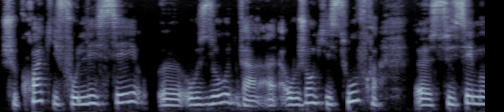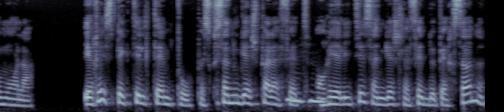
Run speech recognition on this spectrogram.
je crois qu'il faut laisser aux autres, aux gens qui souffrent, ces moments-là et respecter le tempo, parce que ça ne nous gâche pas la fête. En mmh réalité, ça ne gâche la fête de personne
